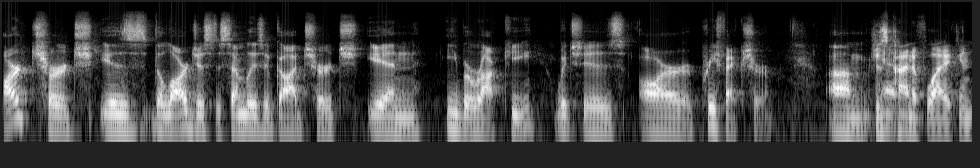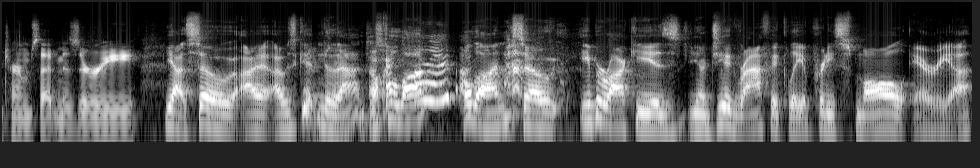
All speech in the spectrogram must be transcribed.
our church is the largest Assemblies of God church in Ibaraki, which is our prefecture. Um, Just and- kind of like in terms that Missouri. Yeah, so I, I was getting to that. Just Okay, hold on. all right. Hold on. So Ibaraki is, you know, geographically a pretty small area,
